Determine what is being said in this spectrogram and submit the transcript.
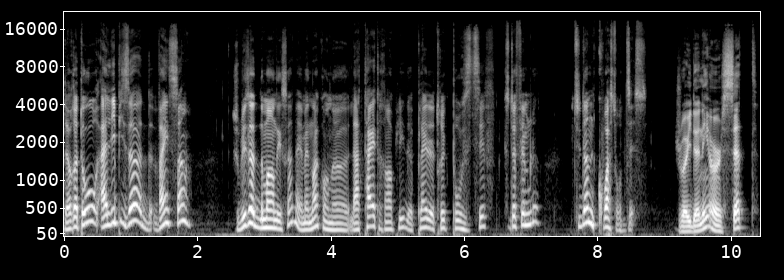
De retour à l'épisode, Vincent. J'ai oublié de te demander ça, mais maintenant qu'on a la tête remplie de plein de trucs positifs, ce film-là, tu donnes quoi sur 10? Je vais lui donner un 7.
